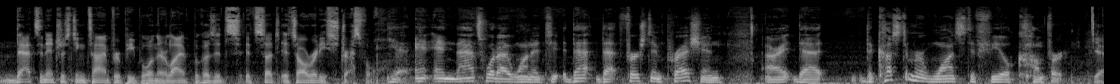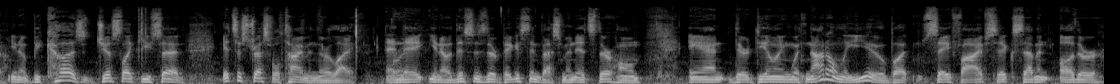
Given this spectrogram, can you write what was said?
that's an interesting time for people in their life because it's it's such it's already stressful. Yeah, and, and that's what I wanted to that that first impression. All right, that the customer wants to feel comfort. Yeah. You know, because just like you said, it's a stressful time in their life. And right. they, you know, this is their biggest investment. It's their home. And they're dealing with not only you, but say five, six, seven other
